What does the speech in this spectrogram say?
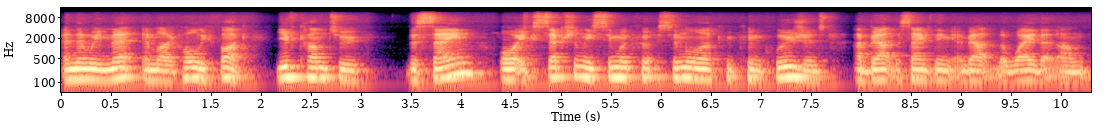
And then we met and like, holy fuck, you've come to the same or exceptionally similar similar con- conclusions about the same thing about the way that um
